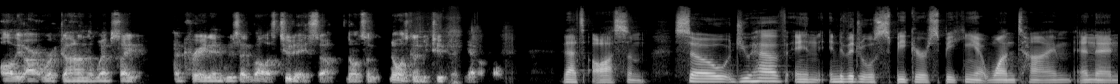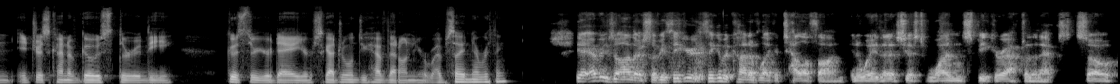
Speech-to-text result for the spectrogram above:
all the artwork done on the website created. We said, well, it's two days, so no one's no one's going to be too big yet. That's awesome. So, do you have an individual speaker speaking at one time, and then it just kind of goes through the goes through your day, your schedule? Do you have that on your website and everything? Yeah, everything's on there. So if you think you think of it kind of like a telethon in a way that it's just one speaker after the next. So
